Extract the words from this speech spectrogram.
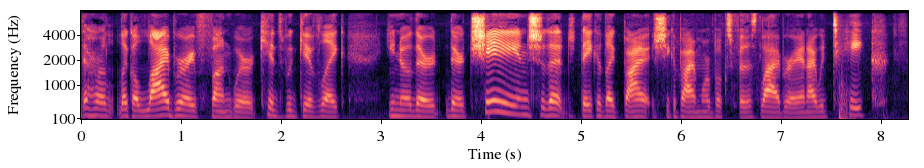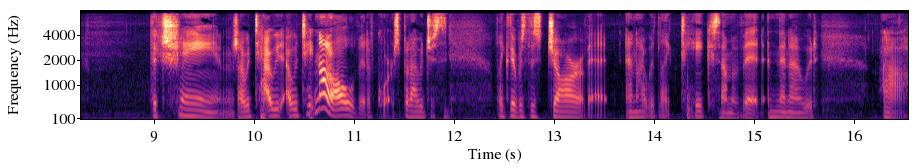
her like a library fund where kids would give like you know their their change so that they could like buy she could buy more books for this library. And I would take the change. I would, t- I would I would take not all of it of course but I would just like there was this jar of it. And I would like take some of it. And then I would uh,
